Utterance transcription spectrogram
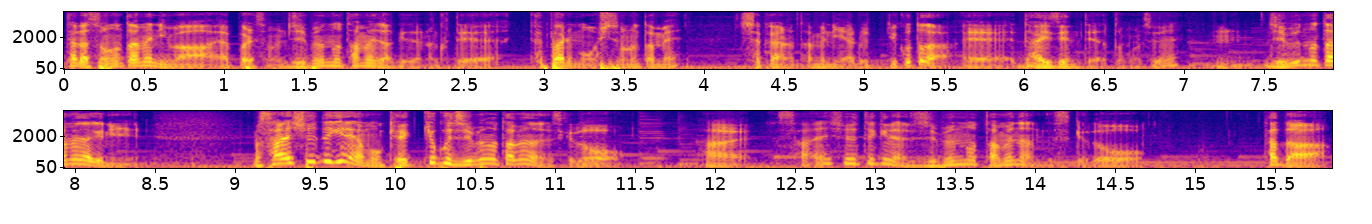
ただそのためには、やっぱりその自分のためだけじゃなくて、やっぱりもう人のため、社会のためにやるっていうことが、えー、大前提だと思うんですよね。うん。自分のためだけに、まあ、最終的にはもう結局自分のためなんですけど、はい。最終的には自分のためなんですけど、ただ、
